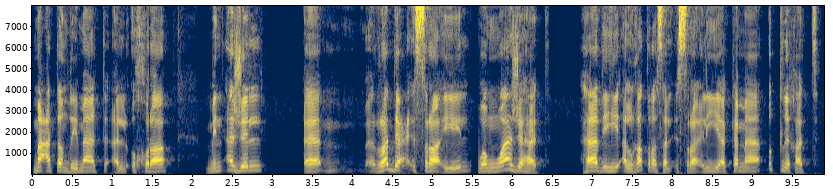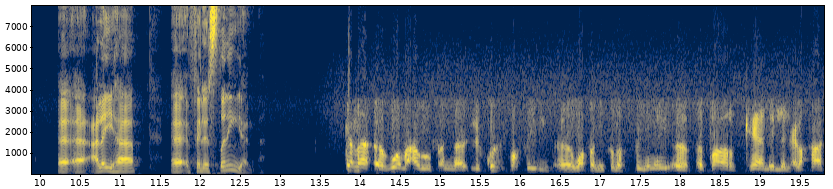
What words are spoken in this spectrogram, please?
مع التنظيمات الأخرى من أجل ردع إسرائيل ومواجهة هذه الغطرسة الإسرائيلية كما أطلقت عليها فلسطينيا. كما هو معروف أن لكل فصيل وطني فلسطيني إطار كامل للعلاقات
